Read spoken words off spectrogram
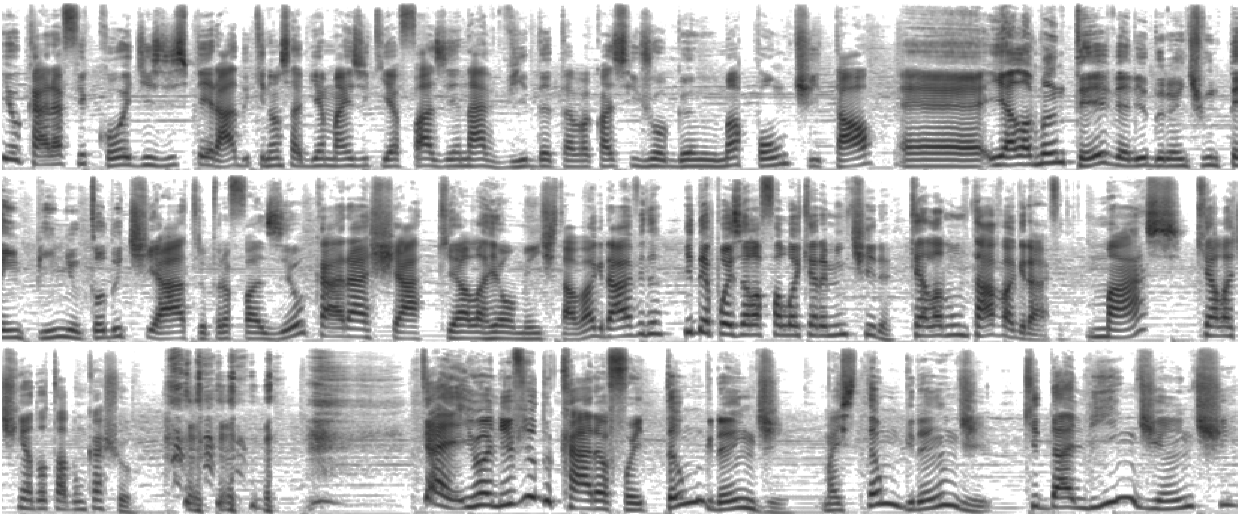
E o cara ficou desesperado, que não sabia mais o que ia fazer na vida, tava quase se jogando numa ponte e tal. É, e ela manteve ali durante um tempinho todo o teatro para fazer o cara achar que ela realmente estava grávida. E depois ela falou que era mentira, que ela não tava grávida, mas que ela tinha adotado um cachorro. cara, e o alívio do cara foi tão grande, mas tão grande que dali em diante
